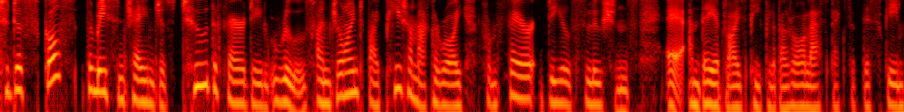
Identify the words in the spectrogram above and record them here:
to discuss the recent changes to the Fair Deal deal rules. I'm joined by Peter McElroy from Fair Deal Solutions, uh, and they advise people about all aspects of this scheme.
